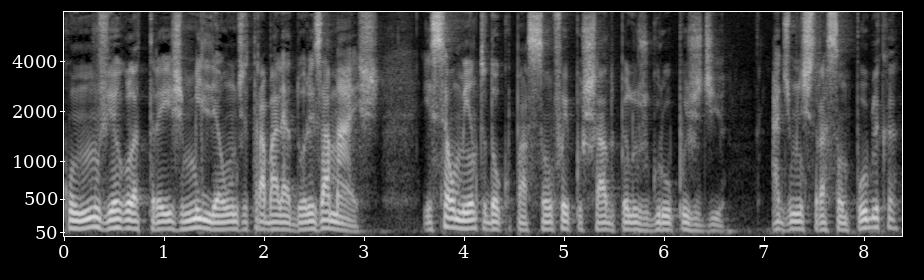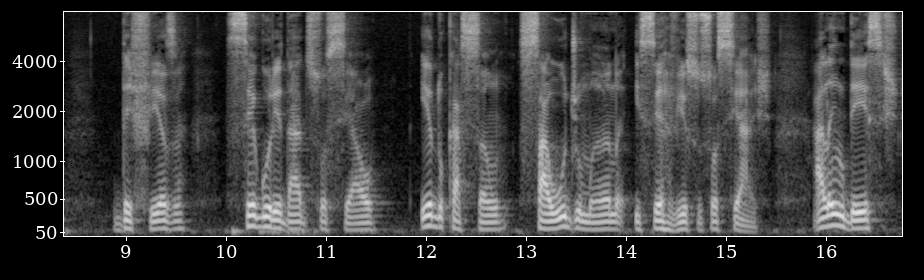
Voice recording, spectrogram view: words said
com 1,3 milhão de trabalhadores a mais. Esse aumento da ocupação foi puxado pelos grupos de administração pública, defesa, seguridade social, educação, saúde humana e serviços sociais. Além desses,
